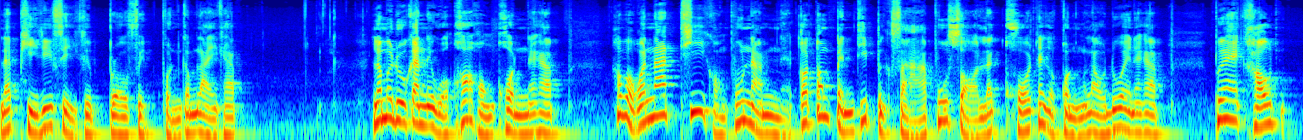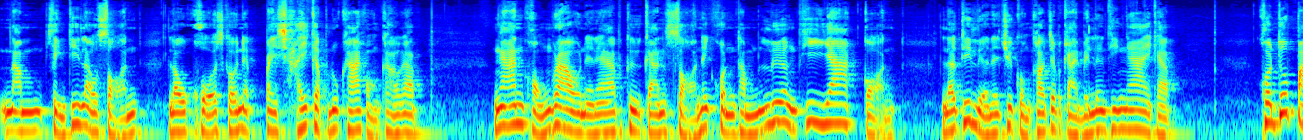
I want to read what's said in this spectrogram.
และ P ที่ 4 คือ profit ผลกำไรครับเรามาดูกันในหัวข้อของคนนะครับเขาบอกว่าหน้าที่ของผู้นำเนี่ยก็ต้องเป็นที่ปรึกษาผู้สอนและโค้ชให้กับคนของเราด้วยนะครับ เพื่อให้เขานำสิ่งที่เราสอนเราโค้ชเขาเนี่ยไปใช้กับลูกค้าของเขาครับ งานของเราเนี่ยนะครับคือการสอนให้คนทำเรื่องที่ยากก่อน แล้วที่เหลือในชีวิตของเขาจะกลายเป็นเรื่องที่ง่ายครับ คนทั่วไป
